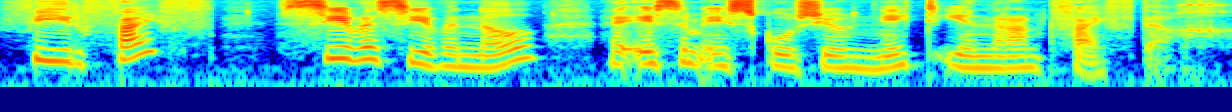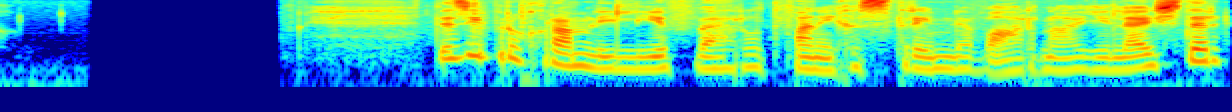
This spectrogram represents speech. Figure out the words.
45770. 'n SMS kos jou net R1.50. Dis die program Die Leefwêreld van die Gestremde waarna jy luister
